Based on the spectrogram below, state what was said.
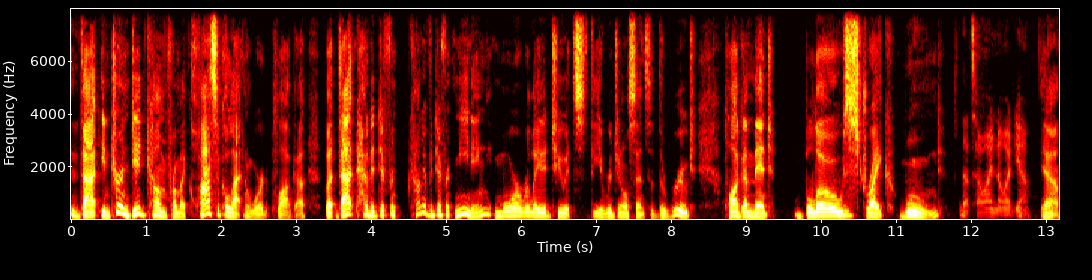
That in turn did come from a classical Latin word plaga, but that had a different kind of a different meaning, more related to its the original sense of the root. Plaga meant blow, Mhm. strike, wound. That's how I know it. Yeah. Yeah.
